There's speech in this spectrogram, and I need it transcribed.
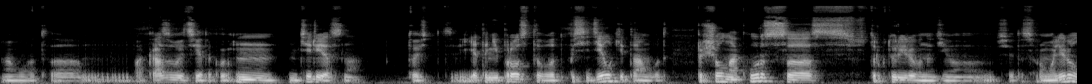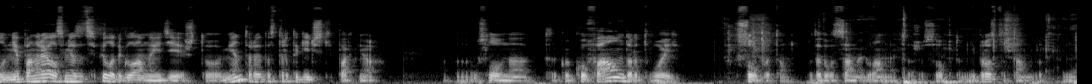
вот. Эм, оказывается, я такой, м-м, интересно. То есть это не просто вот посиделки там вот. Пришел на курс, э, структурированно Дима все это сформулировал. Мне понравилось, меня зацепила эта главная идея, что ментор – это стратегический партнер. Условно, такой кофаундер твой, с опытом. Вот это вот самое главное тоже, с опытом. Не просто там вот, ну,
